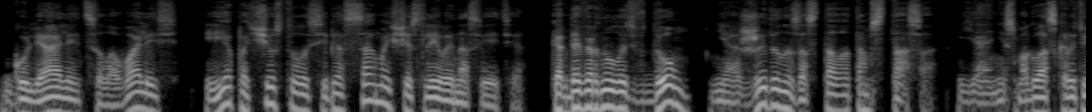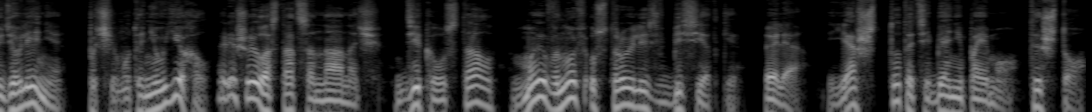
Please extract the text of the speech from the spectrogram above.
гуляли, целовались, и я почувствовала себя самой счастливой на свете. Когда вернулась в дом, неожиданно застала там Стаса. Я не смогла скрыть удивление. «Почему ты не уехал?» Решил остаться на ночь. Дико устал. Мы вновь устроились в беседке. «Эля, я что-то тебя не пойму. Ты что,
